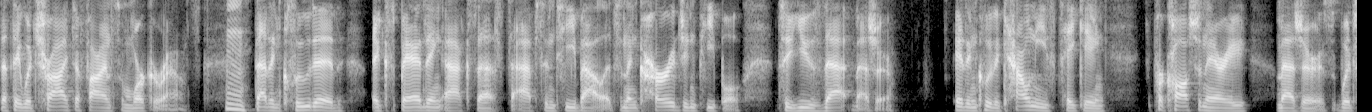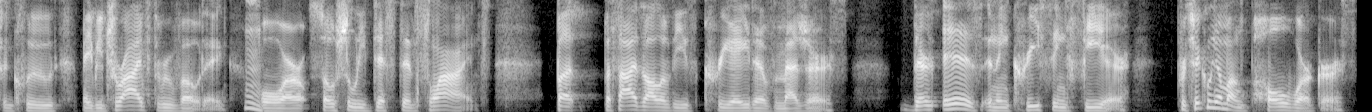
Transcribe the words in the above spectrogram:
that they would try to find some workarounds hmm. that included expanding access to absentee ballots and encouraging people to use that measure. It included counties taking precautionary measures, which include maybe drive through voting hmm. or socially distanced lines. But besides all of these creative measures, there is an increasing fear, particularly among poll workers,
